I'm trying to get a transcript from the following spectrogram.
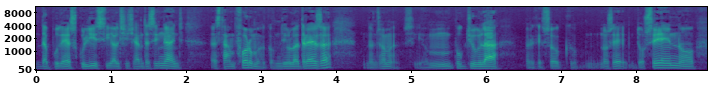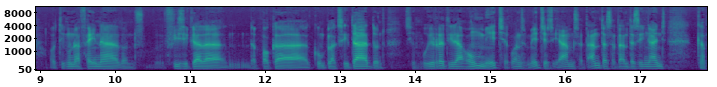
de poder escollir si als 65 anys està en forma, com diu la Teresa, doncs home, si jo em puc jubilar perquè sóc, no sé, docent o, o tinc una feina doncs, física de, de poca complexitat, doncs si em vull retirar, o un metge, quants metges hi ha amb 70, 75 anys que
